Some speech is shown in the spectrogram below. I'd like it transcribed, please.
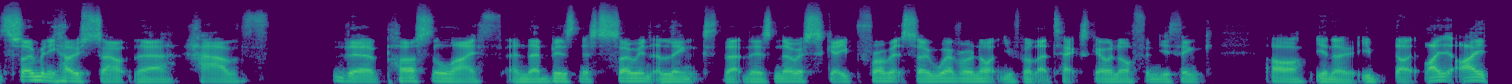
so many hosts out there have their personal life and their business so interlinked that there's no escape from it. So whether or not you've got that text going off and you think oh, you know, you, I, I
